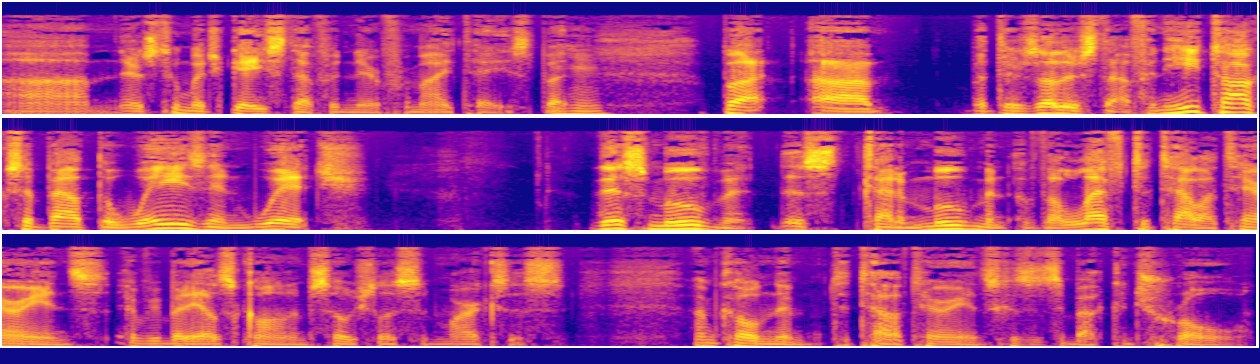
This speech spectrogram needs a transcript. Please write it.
Um, there's too much gay stuff in there for my taste, but but uh, but there's other stuff, and he talks about the ways in which this movement, this kind of movement of the left totalitarians, everybody else calling them socialists and Marxists. I'm calling them totalitarians because it's about control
